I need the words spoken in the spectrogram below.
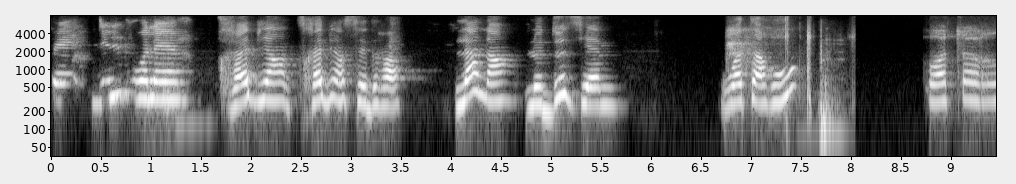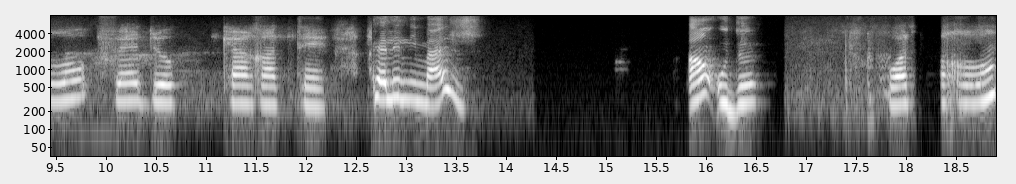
fait du roller. Très bien, très bien, Cédra. Lana, le deuxième. Wataru, Wataru fait du karaté. quelle est l'image? Un ou deux? Wataru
